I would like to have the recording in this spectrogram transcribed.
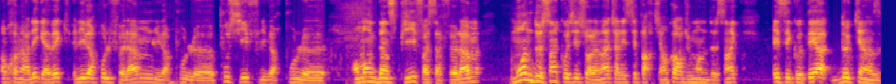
en première ligue avec Liverpool Fulham, Liverpool euh, poussif, Liverpool euh, en manque d'inspi face à Fulham. Moins de 2-5 aussi sur le match. Allez, c'est parti. Encore du moins de 2-5 et c'est coté à 2,15.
